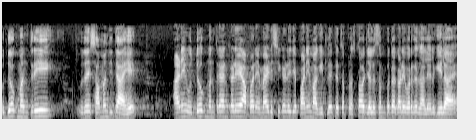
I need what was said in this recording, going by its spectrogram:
उद्योग मंत्री उदय सामंत इथे आहेत आणि उद्योग मंत्र्यांकडे आपण एम आय डी सीकडे जे पाणी मागितले त्याचा प्रस्ताव जलसंपदाकडे वर्ग झालेला गेला आहे.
